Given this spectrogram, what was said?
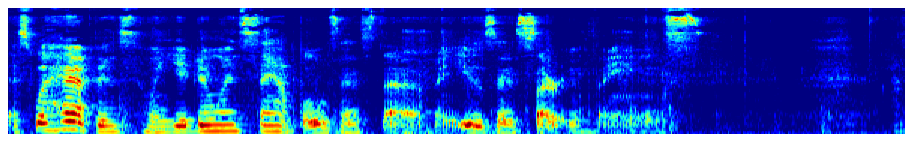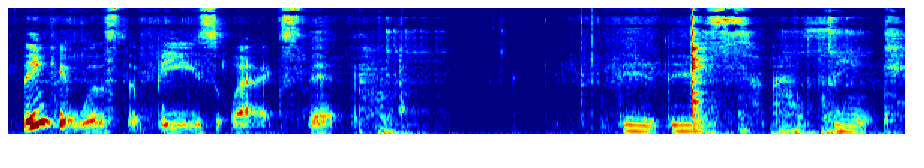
That's what happens when you're doing samples and stuff and using certain things. I think it was the beeswax that did this, I think.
